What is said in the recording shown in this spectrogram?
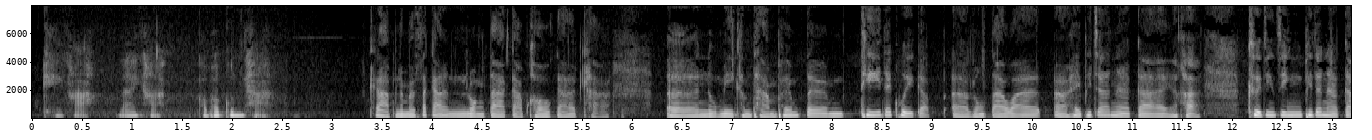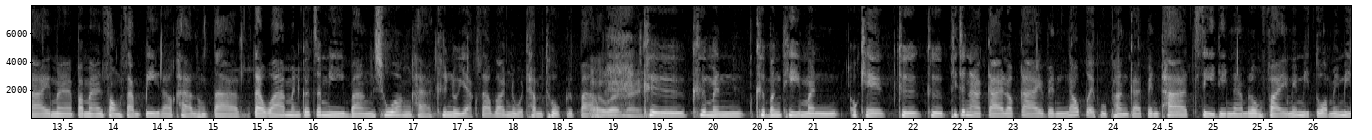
โอเคค่ะ ได้ค่ะ ขอบพระคุณค่ะกราบนมัสการหลวงตากราบขอโอกาสค่ะเอ่อ หนูมีคำถามเพิ่มเติมที่ได้คุยกับเอ่อหลวงตาว่าเอ่อให้พิจารณากายอะค่ะ คือจริง ๆ พิจารณากายมาประมาณสองสามปีแล้วค่ะหลวงตา แต่ว่ามันก็จะมีบางช่วงค่ะ คือหนูอยากทราบว่าหนูทำถูกหรือเปล่าเออว่าไงคือคือมันคือบางทีมันโอเค คือคือพิจารณากายแล้วกายเป็นเน่าเปื่อยผุพังกลายเป็นธาตุสี่ดินน้ำลมไฟไม่มีตัวไม่มี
